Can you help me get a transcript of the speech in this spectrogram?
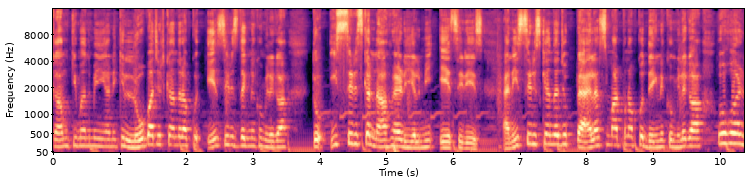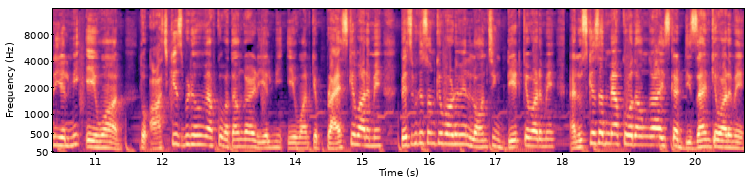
कम कीमत में, यानी कि लो बजट के अंदर आपको ए सीरीज़ देखने को मिलेगा। तो इस सीरीज़ का नाम है रियलमी ए सीरीज़ एंड इस सीरीज़ के अंदर जो पहला स्मार्टफ़ोन आपको देखने को मिलेगा, वो होगा रियलमी ए वन तो आज के इस वीडियो में मैं आपको बताऊँगा रियलमी ए वन के प्राइस के बारे में स्पेसिफिकेशन के बारे में लॉन्चिंग डेट के बारे में एंड उसके साथ मैं आपको बताऊँगा इसका डिज़ाइन के बारे में।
